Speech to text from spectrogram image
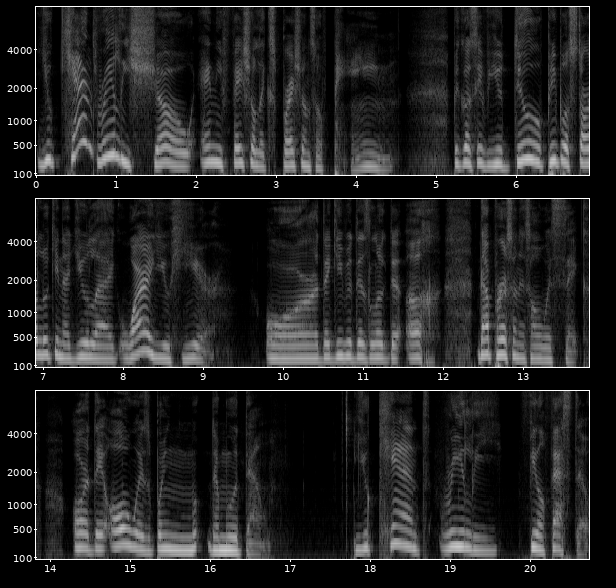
you can't really show any facial expressions of pain. Because if you do, people start looking at you like, why are you here? Or they give you this look that, ugh, that person is always sick. Or they always bring the mood down. You can't really feel festive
